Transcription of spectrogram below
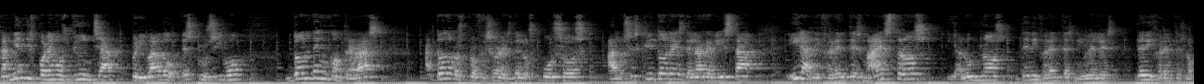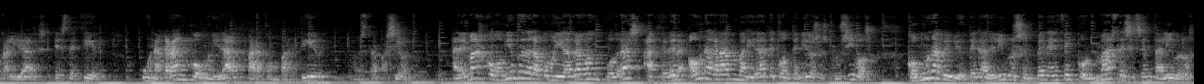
También disponemos de un chat privado exclusivo donde encontrarás a todos los profesores de los cursos, a los escritores de la revista y a diferentes maestros y alumnos de diferentes niveles, de diferentes localidades. Es decir, una gran comunidad para compartir nuestra pasión. Además, como miembro de la comunidad Dragon podrás acceder a una gran variedad de contenidos exclusivos, como una biblioteca de libros en PDF con más de 60 libros,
